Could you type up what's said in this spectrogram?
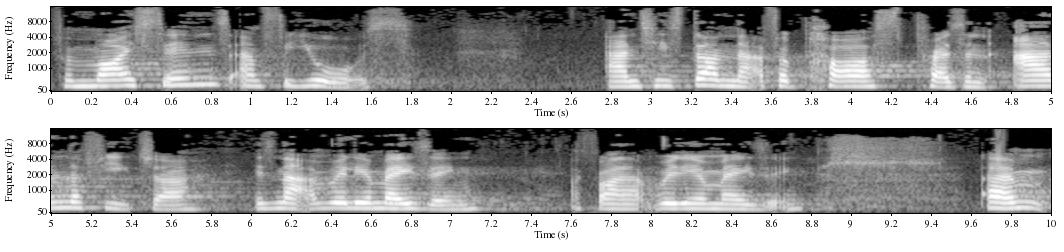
for my sins and for yours. And he's done that for past, present, and the future isn't that really amazing? I find that really amazing. Um,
